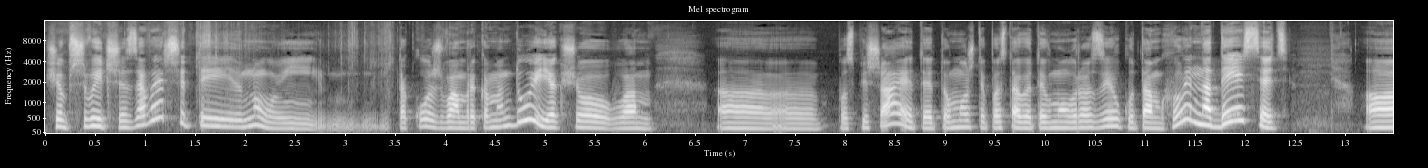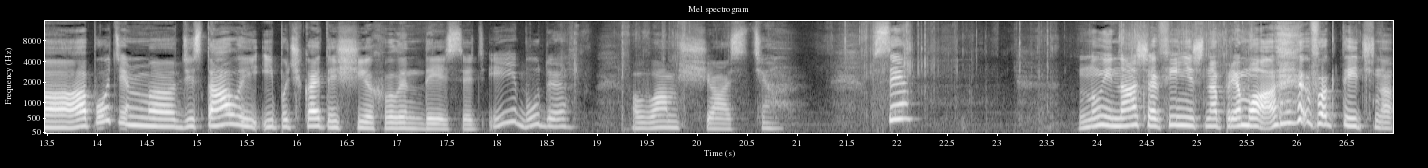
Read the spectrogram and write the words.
щоб швидше завершити. Ну і також вам рекомендую, якщо вам поспішаєте, то можете поставити в морозилку там хвилин на 10. А потім е, дістали і почекайте ще хвилин 10. І буде вам щастя. Все. Ну і наша фінішна пряма, фактично.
